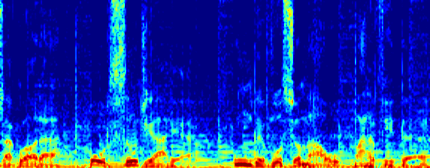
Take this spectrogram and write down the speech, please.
Ouça agora Porção Diária, um devocional para a vida.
